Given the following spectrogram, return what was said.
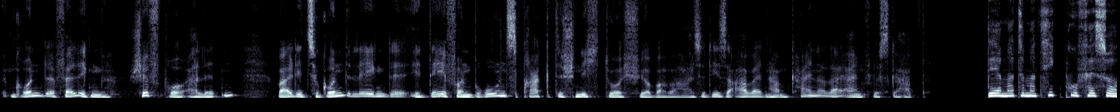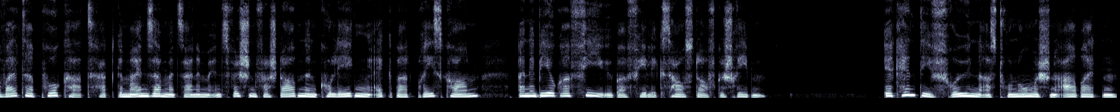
im Grunde völligen Schiffbruch erlitten, weil die zugrunde liegende Idee von Bruns praktisch nicht durchführbar war. Also diese Arbeiten haben keinerlei Einfluss gehabt. Der Mathematikprofessor Walter Purkart hat gemeinsam mit seinem inzwischen verstorbenen Kollegen Eckbert Brieskorn eine Biografie über Felix Hausdorff geschrieben. Er kennt die frühen astronomischen Arbeiten,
